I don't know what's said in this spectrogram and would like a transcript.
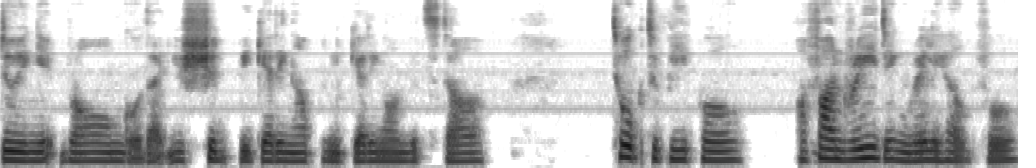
doing it wrong or that you should be getting up and getting on with stuff. Talk to people. I found reading really helpful.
